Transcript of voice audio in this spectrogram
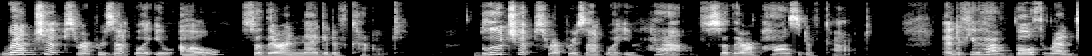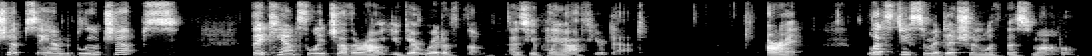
red chips represent what you owe, so they're a negative count. Blue chips represent what you have, so they're a positive count. And if you have both red chips and blue chips, they cancel each other out. You get rid of them as you pay off your debt. All right, let's do some addition with this model.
